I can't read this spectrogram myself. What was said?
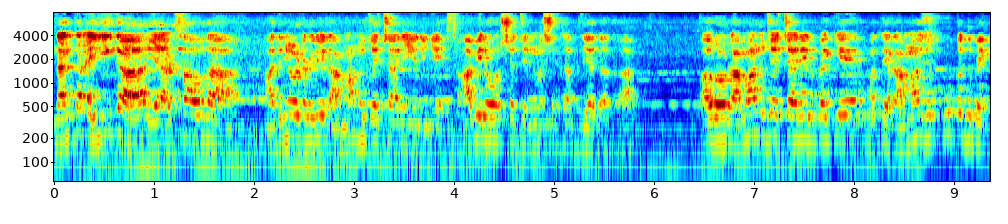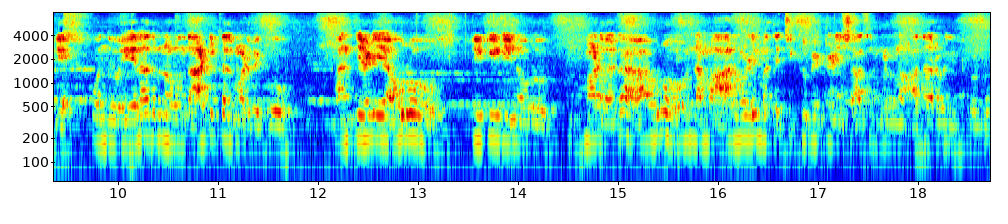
ನಂತರ ಈಗ ಎರಡು ಸಾವಿರದ ಹದಿನೇಳರಲ್ಲಿ ರಾಮಾನುಜಾಚಾರ್ಯರಿಗೆ ಸಾವಿರ ವರ್ಷ ಜನ್ಮ ಅವರು ರಾಮಾನುಜಾಚಾರ್ಯರ ಬಗ್ಗೆ ಮತ್ತು ರಾಮಾನುಜ ಕೂಟದ ಬಗ್ಗೆ ಒಂದು ಏನಾದರೂ ನಾವು ಒಂದು ಆರ್ಟಿಕಲ್ ಮಾಡಬೇಕು ಅಂತೇಳಿ ಅವರು ಟಿ ಟಿ ಡಿನವರು ಇದು ಮಾಡಿದಾಗ ಅವರು ನಮ್ಮ ಆರೋಳಿ ಮತ್ತು ಚಿಕ್ಕಬೇಟಳ್ಳಿ ಶಾಸನಗಳನ್ನು ಆಧಾರವಾಗಿ ಇಟ್ಕೊಂಡು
